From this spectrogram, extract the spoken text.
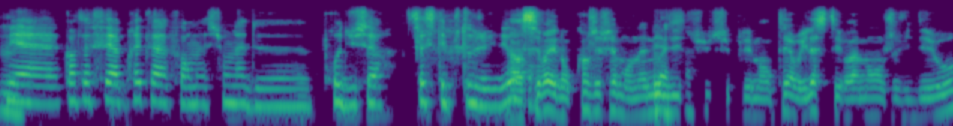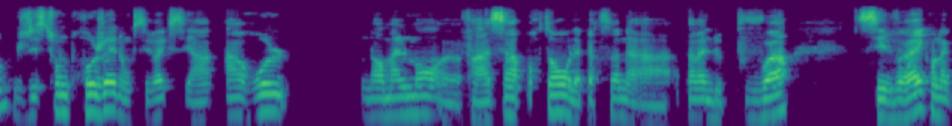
Mais euh, quand t'as fait après ta formation là de produceur, ça c'était plutôt jeu vidéo. Alors c'est vrai, donc quand j'ai fait mon année Ouais, d'études supplémentaires, oui là c'était vraiment jeu vidéo, gestion de projet, donc c'est vrai que c'est un, un rôle normalement, euh, enfin assez important où la personne a pas mal de pouvoir. C'est vrai qu'on a,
